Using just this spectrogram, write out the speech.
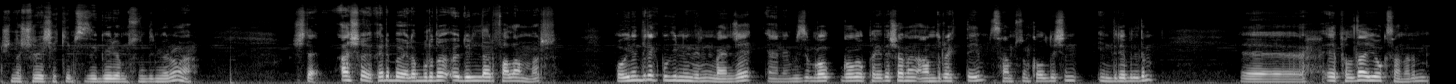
Şunu şuraya çekeyim size görüyor musunuz bilmiyorum ama. İşte aşağı yukarı böyle. Burada ödüller falan var. Oyunu direkt bugün indirin bence. Yani bizim Go- Google Play'de şu an Android'deyim. Samsung olduğu için indirebildim. Ee, Apple'da yok sanırım.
